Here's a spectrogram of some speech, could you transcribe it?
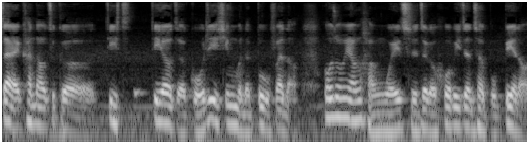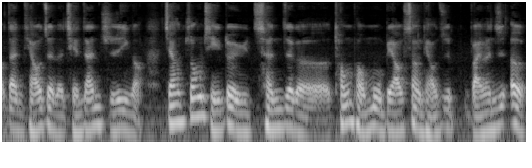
再来看到这个第第二则国际新闻的部分哦，欧洲央行维持这个货币政策不变哦，但调整了前瞻指引哦，将中期对于称这个通膨目标上调至百分之二，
